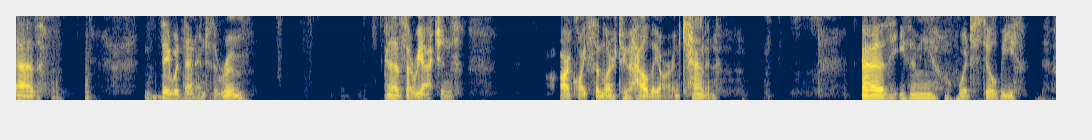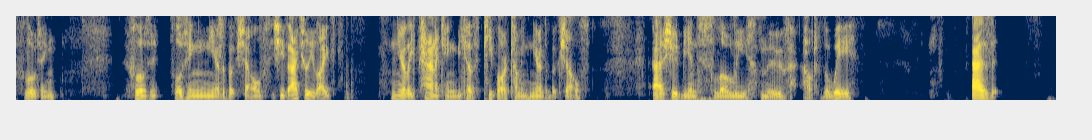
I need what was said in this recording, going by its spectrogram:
as they would then enter the room, as their reactions are quite similar to how they are in canon. As Izumi would still be floating, floating, floating near the bookshelves, she's actually like nearly panicking because people are coming near the bookshelves, as she would begin to slowly move out of the way as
